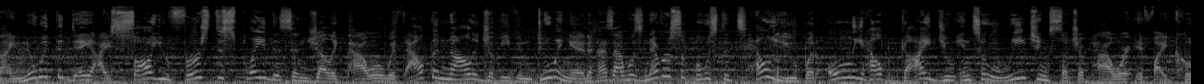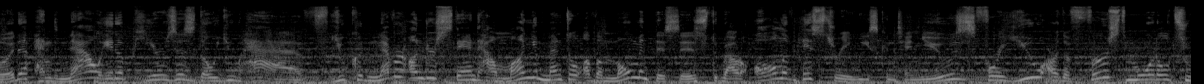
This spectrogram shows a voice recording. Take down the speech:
I knew it the day I saw you first display this angelic power without the knowledge of even doing it, as I was never supposed to tell you, but only help guide you into reaching such a power if I could, and now it appears as though you have. You could never understand how monumental of a moment this is throughout all of history, Continues, for you are the first mortal to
